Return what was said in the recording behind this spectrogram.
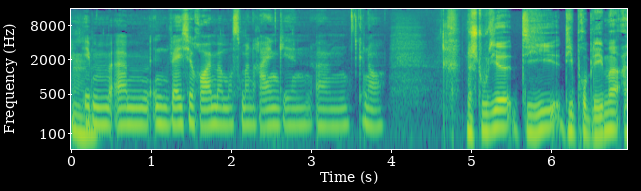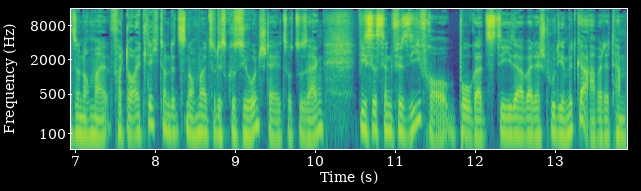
mhm. eben ähm, in welche Räume muss man reingehen. Ähm, genau. Eine Studie, die die Probleme also nochmal verdeutlicht und jetzt nochmal zur Diskussion stellt sozusagen. Wie ist es denn für Sie, Frau Bogertz, die da bei der Studie mitgearbeitet haben?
